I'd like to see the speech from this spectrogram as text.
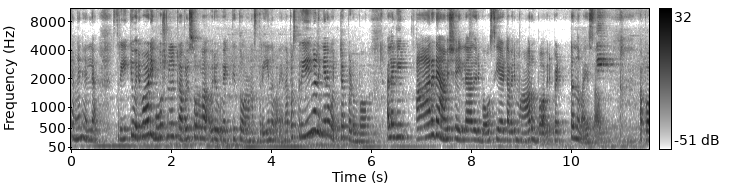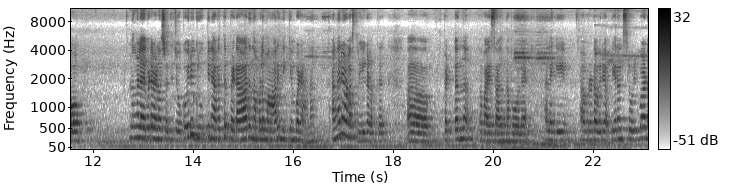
അങ്ങനെയല്ല. സ്ത്രീക്ക് ഒരുപാട് ഇമോഷണൽ ട്രബിൾസ് ഉള്ള ഒരു വ്യക്തിത്വമാണ് സ്ത്രീ എന്ന് പറയുന്നത്. അപ്പോൾ സ്ത്രീകൾ ഇങ്ങനെ ഒറ്റപ്പെടുമ്പോൾ അല്ലെങ്കിൽ ആരുടെ ആവശ്യമില്ലാതെ ഒരു ബോസിയായിട്ട് അവർ മാറുമ്പോൾ അവർ പെട്ടെന്ന് വയസ്സാവും. അപ്പോൾ നിങ്ങൾ എവിടെ വേണോ ശ്രദ്ധിച്ചു നോക്കുക ഒരു ഗ്രൂപ്പിനകത്ത് പെടാതെ നമ്മൾ മാറി നിൽക്കുമ്പോഴാണ് അങ്ങനെയുള്ള സ്ത്രീകൾക്ക് പെട്ടെന്ന് വയസ്സാകുന്ന പോലെ അല്ലെങ്കിൽ അവരുടെ ഒരു അപ്പിയറൻസിൽ ഒരുപാട്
